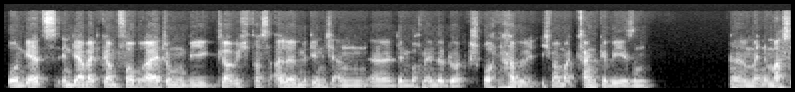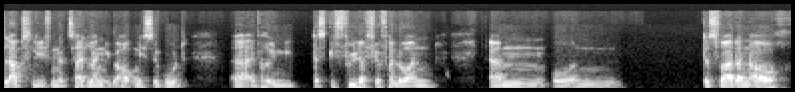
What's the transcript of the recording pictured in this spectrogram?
Und jetzt in der Wettkampfvorbereitung, wie glaube ich fast alle, mit denen ich an äh, dem Wochenende dort gesprochen habe, ich war mal krank gewesen. Äh, meine Muscle-Ups liefen eine Zeit lang überhaupt nicht so gut. Äh, einfach irgendwie das Gefühl dafür verloren. Ähm, und das war dann auch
